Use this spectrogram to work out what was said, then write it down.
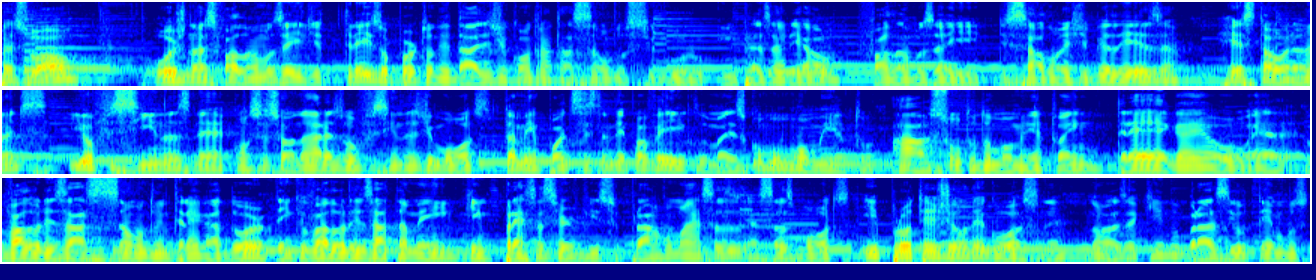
pessoal, hoje nós falamos aí de três oportunidades de contratação do seguro empresarial. Falamos aí de salões de beleza, restaurantes e oficinas, né, concessionárias ou oficinas de motos. Também pode se estender para veículo, mas como o momento, o assunto do momento é entrega, é, o, é valorização do entregador, tem que valorizar também quem presta serviço para arrumar essas, essas motos e proteger o negócio, né? Nós aqui no Brasil temos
